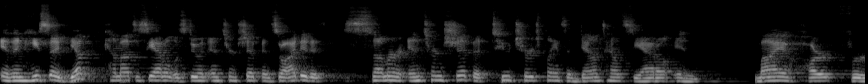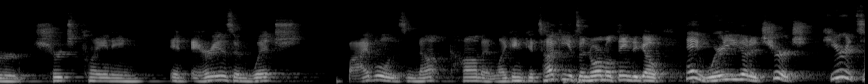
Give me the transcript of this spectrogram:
and then he said, "Yep, come out to Seattle. Let's do an internship." And so I did a summer internship at two church plants in downtown Seattle. And my heart for church planting in areas in which Bible is not common. Like in Kentucky, it's a normal thing to go, "Hey, where do you go to church?" Here, it's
